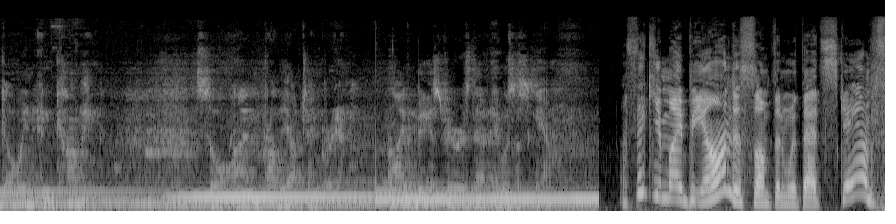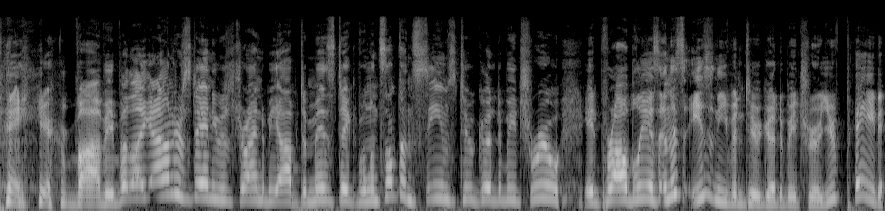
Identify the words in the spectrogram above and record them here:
going and coming. So I'm probably you might be onto something with that scam thing here, Bobby. But like, I understand he was trying to be optimistic, but when something seems too good to be true, it probably is. And this isn't even too good to be true. You've paid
